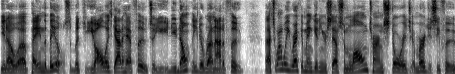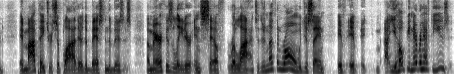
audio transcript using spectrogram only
you know, uh, paying the bills, but you always got to have food. So you you don't need to run out of food. That's why we recommend getting yourself some long-term storage emergency food. And My Patriot Supply, they're the best in the business. America's leader in self-reliance. So there's nothing wrong with just saying if if it, you hope you never have to use it,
